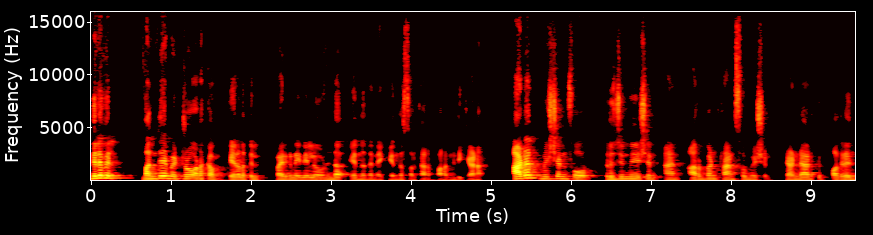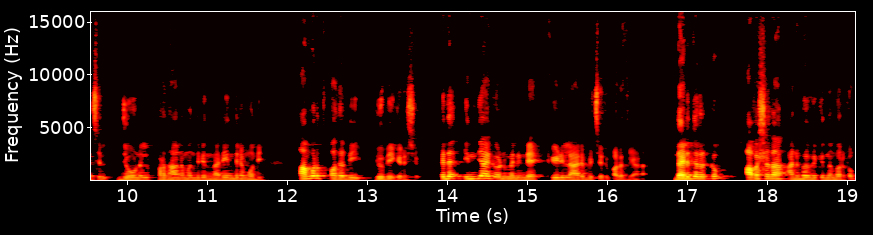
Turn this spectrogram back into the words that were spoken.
നിലവിൽ വന്ദേ മെട്രോ അടക്കം കേരളത്തിൽ പരിഗണനയിലുണ്ട് എന്ന് തന്നെ കേന്ദ്ര സർക്കാർ പറഞ്ഞിരിക്കുകയാണ്. Atal mission for rejuvenation and urban transformation രണ്ടായിരത്തി പതിനഞ്ചിൽ ജൂണിൽ പ്രധാനമന്ത്രി നരേന്ദ്രമോദി അമൃത് പദ്ധതി രൂപീകരിച്ചു. ഇത് ഇന്ത്യ ഗവൺമെന്റിന്റെ കീഴിൽ ആരംഭിച്ച ഒരു പദ്ധതിയാണ്. ദരിദ്രർക്കും അവശത അനുഭവിക്കുന്നവർക്കും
